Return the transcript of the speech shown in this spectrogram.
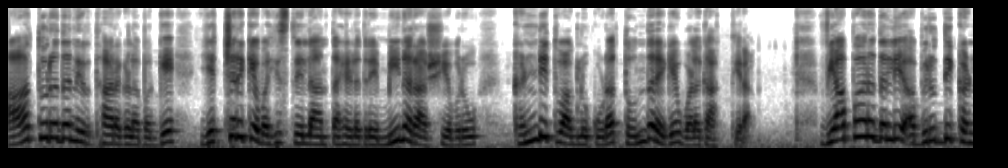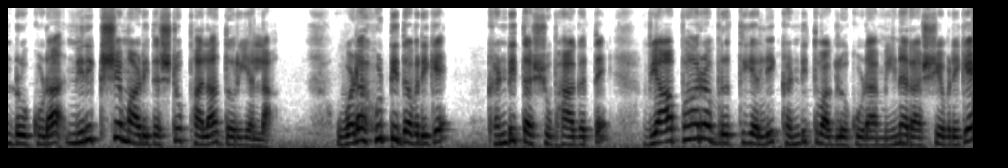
ಆತುರದ ನಿರ್ಧಾರಗಳ ಬಗ್ಗೆ ಎಚ್ಚರಿಕೆ ವಹಿಸಲಿಲ್ಲ ಅಂತ ಹೇಳಿದ್ರೆ ಮೀನರಾಶಿಯವರು ಖಂಡಿತವಾಗ್ಲೂ ಕೂಡ ತೊಂದರೆಗೆ ಒಳಗಾಗ್ತೀರಾ? ವ್ಯಾಪಾರದಲ್ಲಿ ಅಭಿವೃದ್ಧಿ ಕಂಡರೂ ಕೂಡ ನಿರೀಕ್ಷೆ ಮಾಡಿದಷ್ಟು ಫಲ ದೊರೆಯಲ್ಲ. ಒಡಹುಟ್ಟಿದವರಿಗೆ ಖಂಡಿತ ಶುಭ ಆಗತ್ತೆ. ವ್ಯಾಪಾರ ವೃತ್ತಿಯಲ್ಲಿ ಖಂಡಿತವಾಗಲೂ ಕೂಡ ಮೀನರಾಶಿಯವರಿಗೆ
